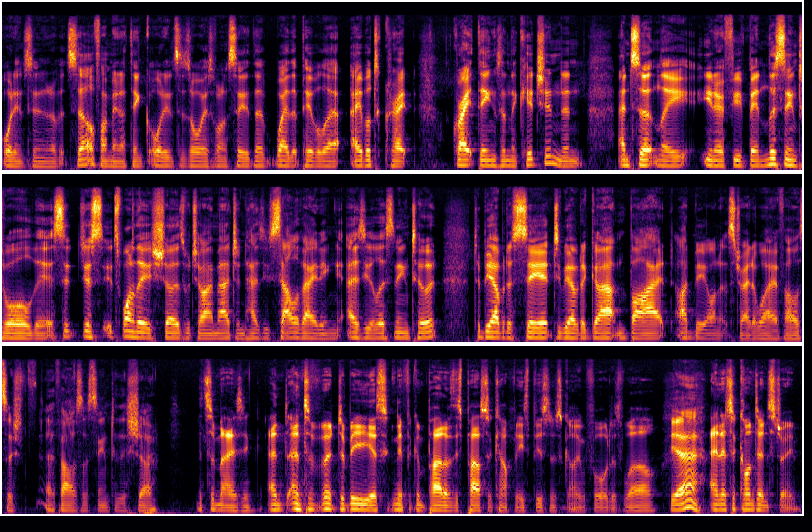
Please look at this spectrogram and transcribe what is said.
audience in and of itself. I mean, I think audiences always want to see the way that people are able to create great things in the kitchen and and certainly you know if you've been listening to all this it just it's one of these shows which I imagine has you salivating as you're listening to it to be able to see it to be able to go out and buy it I'd be on it straight away if I was if I was listening to this show It's amazing, and and to to be a significant part of this pasta company's business going forward as well. Yeah. and it's a content stream.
